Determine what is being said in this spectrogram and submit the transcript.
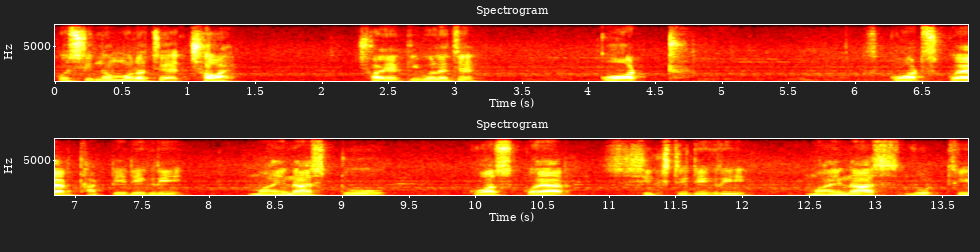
কোশ্চিন নম্বর হচ্ছে ছয়। ছয়ে কি বলেছে? Cot cot square thirty degree minus two cos square sixty degree minus root three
